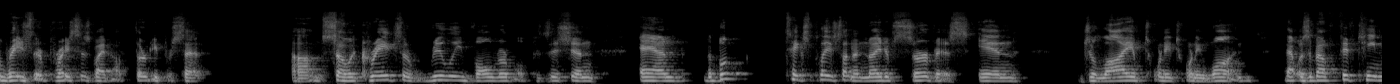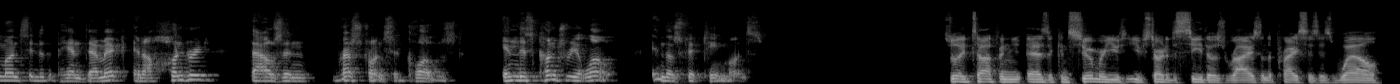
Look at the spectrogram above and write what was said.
raised their prices by about 30%. Um, so it creates a really vulnerable position. And the book takes place on a night of service in July of 2021. That was about 15 months into the pandemic, and 100,000 restaurants had closed in this country alone in those 15 months. It's really tough. And as a consumer, you, you've started to see those rise in the prices as well.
